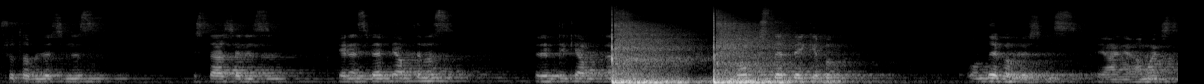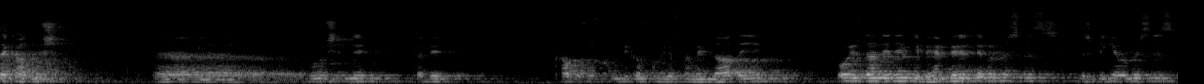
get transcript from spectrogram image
şut atabilirsiniz. İsterseniz gene step yaptınız, dribling yaptınız, hop step back yapıp onu da yapabilirsiniz. Yani amaç size kalmış. Ee, bunu şimdi tabi kablosuz mikrofonu göstermek daha da iyi. O yüzden dediğim gibi hem penetre yapabilirsiniz, dribbling yapabilirsiniz,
